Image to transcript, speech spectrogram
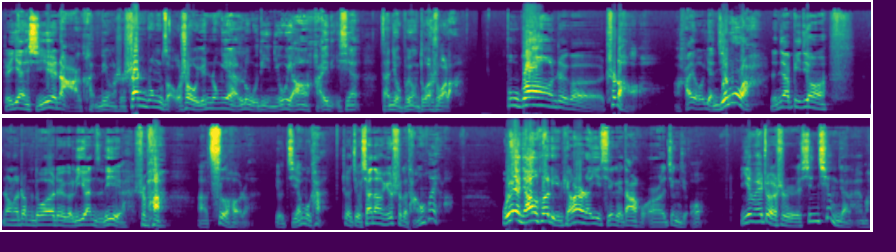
这宴席那肯定是山中走兽，云中雁，陆地牛羊，海底鲜，咱就不用多说了。不光这个吃得好还有演节目啊，人家毕竟弄了这么多这个梨园子弟是吧？啊，伺候着有节目看。这就相当于是个堂会了。吴月娘和李瓶儿呢一起给大伙儿敬酒，因为这是新亲家来嘛。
